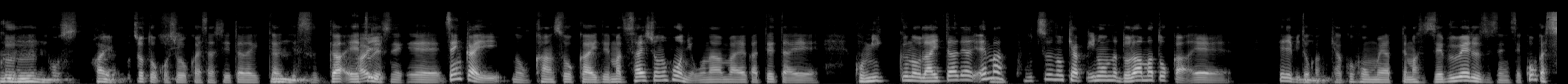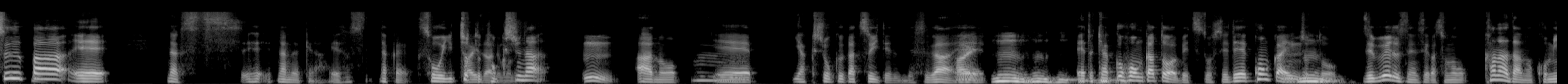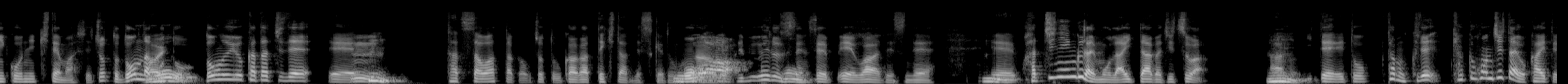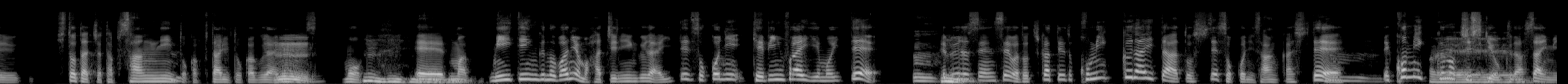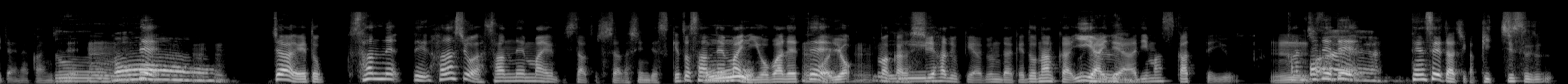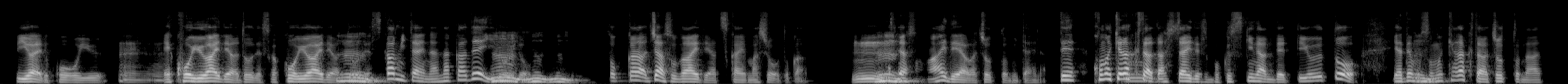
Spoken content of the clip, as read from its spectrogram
としはい。ちょっとご紹介させていただきたいんですが、えっ、とですね、えー前回の感想会で、まず最初の方にお名前が出た、えーコミックのライターであり、えーまあ、普通の脚いろんなドラマとか、えーテレビとかの脚本もやってます、ゼブ・ウェルズ先生。今回、スーパー、えーなんかす、えーなんだっけな、えなんか、そういうちょっと特殊な、うん。あの、うん。えー役職がついてるんですが、はい。えーうんうんうんえっ、と、脚本家とは別として、で、今回ちょっとうん、ゼブエル先生がそのカナダのコミコンに来てまして、ちょっとどんなことを、はい。どういう形で、えー携わったかをちょっと伺ってきたんですけどうも、わ。ゼブエル先生はですね、うん。えー8人ぐらいもうライターが実は、あのいて、えっと、多分クレ、脚本自体を書いてる人たちは多分3人とか2人とかぐらいなんです。もううんうんうんうんえーまあ、ミーティングの場にはもう8人ぐらいいて、そこにケビン・ファイギーもいて、うん。レベル先生はどっちかっていうと、コミックライターとしてそこに参加して、うん。で、コミックの知識をくださいみたいな感じで。うん。あー。でうんじゃあ、えっ、と、3年、で、話は3年前にスタートしたらしいんですけど、3年前に呼ばれうんて、今からシーハルクやるんだけど、なんかいいアイデアありますかっていう。うん感じで、で、先生たちがピッチする、いわゆるこういう、うん。え、こういうアイデアはどうですか？こういうアイデアはどうですか、みたいな中でいろいろうん。うんうんそっから、じゃあそのアイデア使いましょうとか、うん。うん。じゃあそのアイデアはちょっとみたいな。で、このキャラクター出したいです、僕好きなんでって言うと、いやでもそのキャラクターはちょっとなっ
